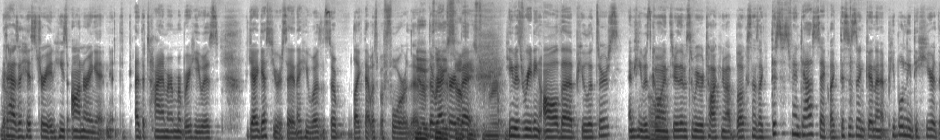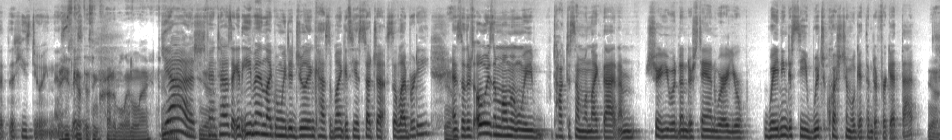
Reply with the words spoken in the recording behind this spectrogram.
that has a history and he's honoring it. And at the, at the time, I remember he was, yeah, I guess you were saying that he wasn't so like that was before the, Yeah, the record, but record. he was reading all the Pulitzers and he was Oh. going through them. So we were talking about books and I was like, this is fantastic. Like this isn't gonna, people need to hear that, that he's doing this. He's This got is- this incredible intellect. and- yeah, it's just fantastic. And even like when we did Julian Casablancas, he is such a celebrity. Yeah. And so there's always a moment when we talk to someone like that. I'm sure you would understand where you're waiting to see which question will get them to forget that. Yeah.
